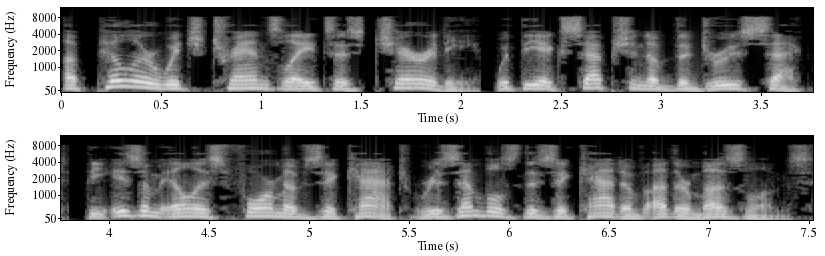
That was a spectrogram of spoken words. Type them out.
A pillar which translates as charity, with the exception of the Druze sect, the Ismailis form of zakat resembles the zakat of other Muslims.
